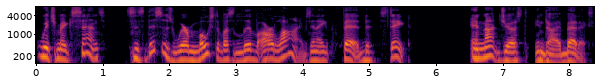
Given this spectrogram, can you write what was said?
which makes sense, since this is where most of us live our lives, in a fed state. And not just in diabetics.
